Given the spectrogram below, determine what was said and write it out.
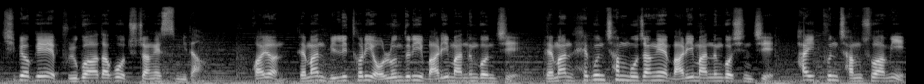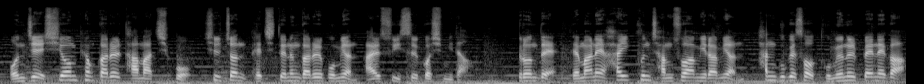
10여 개에 불과하다고 주장했습니다. 과연 대만 밀리터리 언론들이 말이 맞는 건지 대만 해군 참모장의 말이 맞는 것인지 하이쿤 잠수함이 언제 시험 평가를 다 마치고 실전 배치되는가를 보면 알 수 있을 것입니다. 그런데 대만의 하이쿤 잠수함이라면 한국에서 도면을 빼내가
